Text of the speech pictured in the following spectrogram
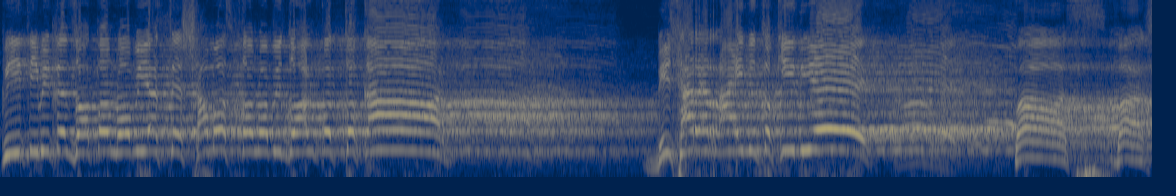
পৃথিবীতে যত নবী আসছে সমস্ত নবী দল করত কার? বিচারের রায় দিত কি দিয়ে? বাস বাস।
